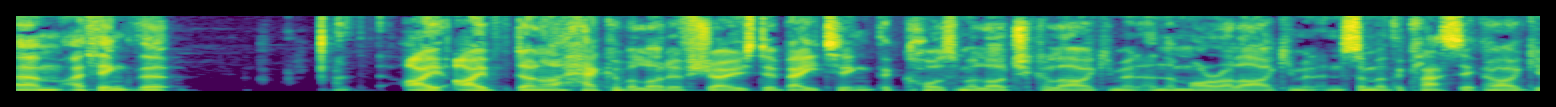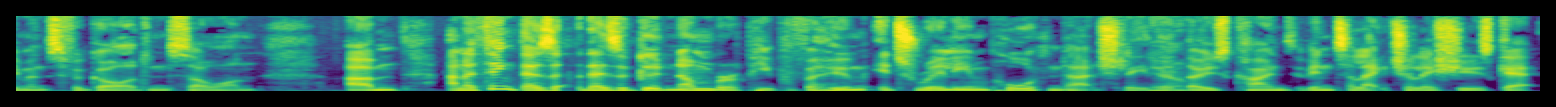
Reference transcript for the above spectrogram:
Um, I think that I, have done a heck of a lot of shows debating the cosmological argument and the moral argument and some of the classic arguments for God and so on. Um, and I think there's there's a good number of people for whom it's really important actually that yeah. those kinds of intellectual issues get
